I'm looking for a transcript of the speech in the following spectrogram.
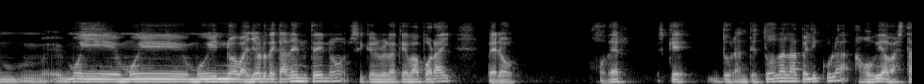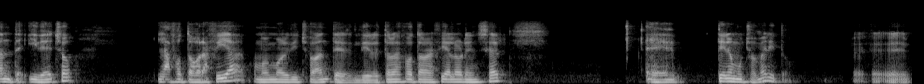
muy, muy, muy Nueva York decadente, ¿no? Sí que es verdad que va por ahí, pero, joder, es que durante toda la película agobia bastante. Y de hecho, la fotografía, como hemos dicho antes, el director de fotografía, Lorenzer, eh, tiene mucho mérito. Eh, eh,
